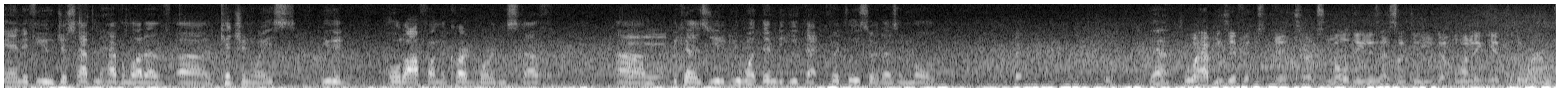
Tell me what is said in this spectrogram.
And if you just happen to have a lot of uh, kitchen waste, you could hold off on the cardboard and stuff um, Oh, yeah. because you, you want them to eat that quickly so it doesn't mold. Yeah. So what happens if it, it starts molding? Is that something you don't want to give to the worms?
